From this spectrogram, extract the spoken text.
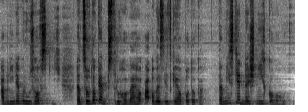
a mlínem Růzhovských nad soutokem Struhového a Obecnického potoka, na místě dnešních kovohutí.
